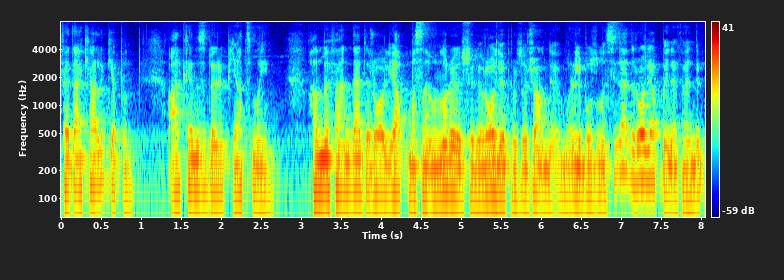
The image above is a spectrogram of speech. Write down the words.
fedakarlık yapın. Arkanızı dönüp yatmayın. Hanımefendiler de rol yapmasın. Onlar öyle söylüyor. Rol yapıyoruz hocam diyor. Morali bozulmasın. Sizler de rol yapmayın efendim.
